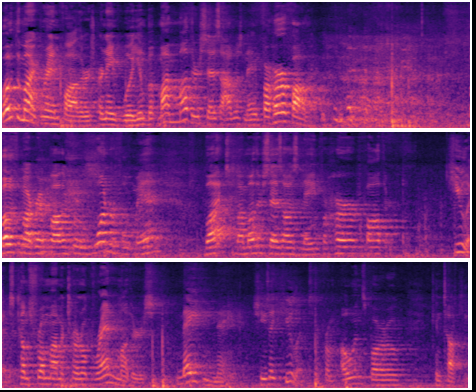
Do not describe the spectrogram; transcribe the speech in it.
Both of my grandfathers are named William, but my mother says I was named for her father. Both of my grandfathers were wonderful men, but my mother says I was named for her father. Hewlett comes from my maternal grandmother's maiden name. She's a Hewlett from Owensboro, Kentucky.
